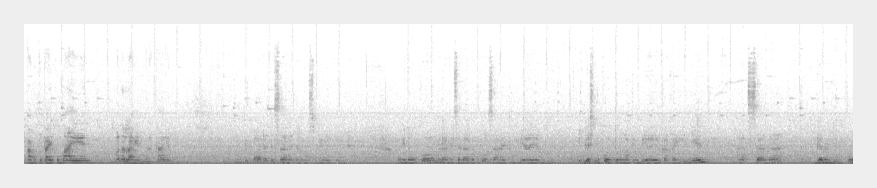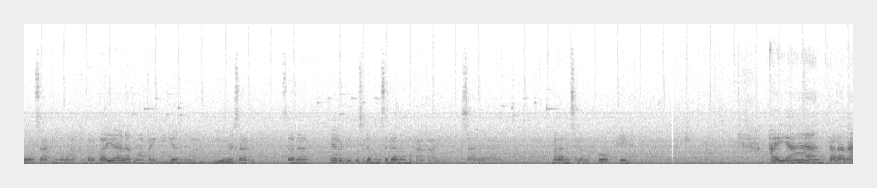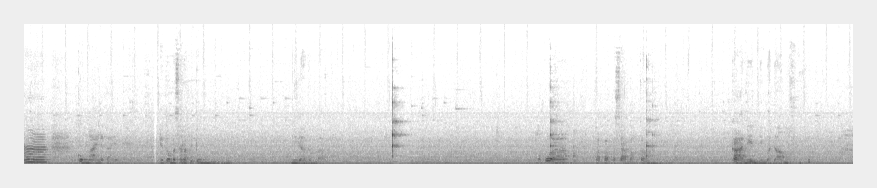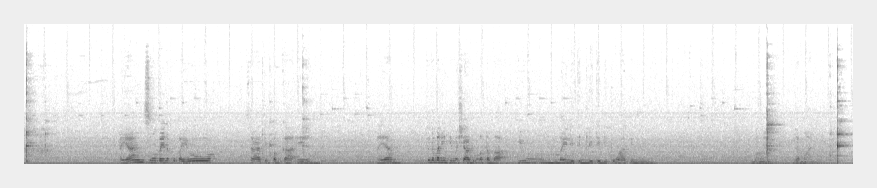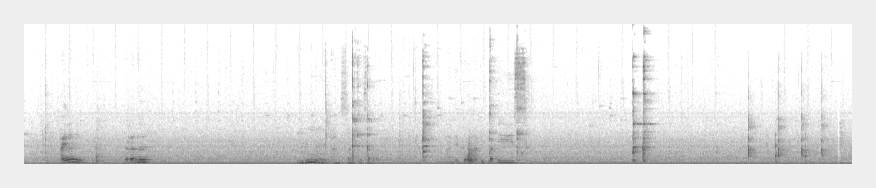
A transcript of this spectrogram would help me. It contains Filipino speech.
Bago po tayo kumain, manalangin muna tayo. Thank you, Father, the Son, and the Holy Spirit. Panginoon ko, maraming salamat po sa itong biyayang i-bless niyo po itong ating biyayang kakainin at sana ganun din po sa ating mga kababayan at mga kaibigan, mga viewers sa ating sana meron din po silang mga saganang makakain sa araw-araw. Maraming salamat po. Amen. Ayan, tara na. Kumain na tayo. Ito, masarap itong nilagang baka. Naku ah, mapapasabak kang kanin ni madam. Ayan, sumabay na po kayo sa ating pagkain. Ayan, ito naman hindi masyadong mataba. Yung may litid-litid itong ating mga laman. Ayan, tara na. Mmm, ang sarap na sarap. At ito ang ating patis.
